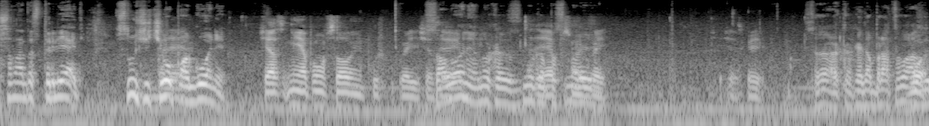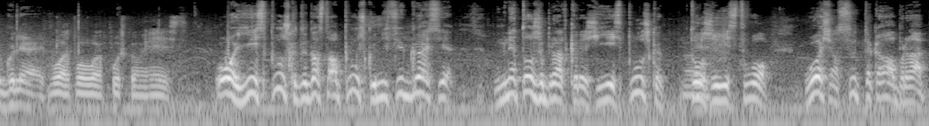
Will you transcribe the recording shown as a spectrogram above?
что надо стрелять. В случае чего Бля. погони. Сейчас, меня, по-моему, в салоне пушку погоди. В Сейчас салоне, ну-ка, я, ну-ка я посмотри. Сейчас, сейчас. Так, какая-то братва Вот. гуляет. Вот, вот, вот, пушка у меня есть. О, есть пушка, ты достал пушку, нифига себе. У меня тоже, брат, короче, есть пушка, Ну, тоже есть ствол. В общем, суть такова, брат.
